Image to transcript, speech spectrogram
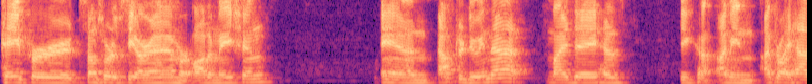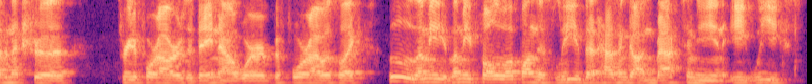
pay for some sort of CRM or automation. And after doing that, my day has become. I mean, I probably have an extra three to four hours a day now where before I was like, ooh, let me let me follow up on this lead that hasn't gotten back to me in eight weeks.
